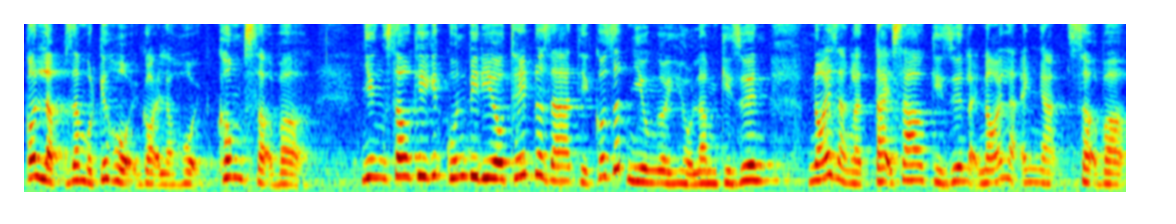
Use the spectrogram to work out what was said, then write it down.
có lập ra một cái hội gọi là hội không sợ vợ. Nhưng sau khi cái cuốn video tape đó ra thì có rất nhiều người hiểu lầm Kỳ Duyên nói rằng là tại sao Kỳ Duyên lại nói là anh Ngạn sợ vợ.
